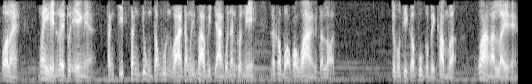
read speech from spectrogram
เพราะอะไรไม่เห็นเลยตัวเองเนี่ย ทั้งคิดทั้งยุ่งทั้งวุ่นวายทั้งวิพากษ์วิจารณ์คนนั้นคนนี้ แล้วก็บอกว่าว่างอยู่ตลอด นบางทีก็พูดกับไปคำว่า ว่างอะไรเนี่ย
